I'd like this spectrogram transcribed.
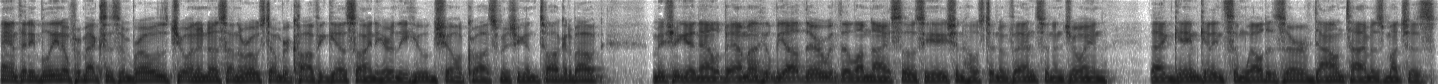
Anthony Bellino from X's and Bros joining us on the Roast Umber Coffee guest line here in the huge show across Michigan, talking about Michigan, Alabama. He'll be out there with the Alumni Association hosting events and enjoying that game, getting some well deserved downtime as much as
